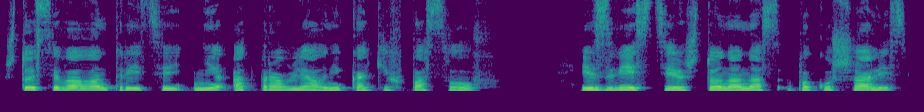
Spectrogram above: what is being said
что Севалан Третий не отправлял никаких послов. Известие, что на нас покушались,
